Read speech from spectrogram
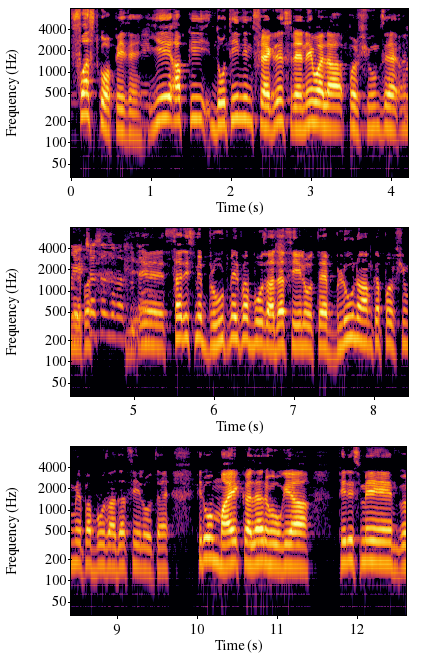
फ़र्स्ट कॉपीज़ हैं। ये आपकी दो तीन दिन फ्रेगरेंस रहने वाला परफ्यूम्स है मेरे अच्छा पास। ये- सर इसमें ब्रूट मेरे पास बहुत ज़्यादा सेल होता है। ब्लू नाम का परफ्यूम मेरे पास बहुत ज़्यादा सेल होता है। फिर वो माई कलर हो गया फिर इसमें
